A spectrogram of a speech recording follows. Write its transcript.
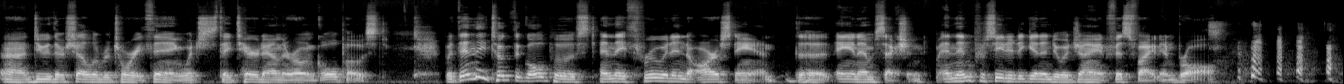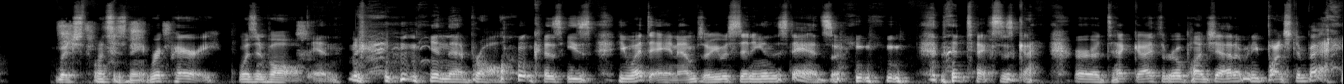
uh, do their celebratory thing, which they tear down their own goalpost. But then they took the goalpost and they threw it into our stand, the A and M section, and then proceeded to get into a giant fist fight and brawl. Which what's his name? Rick Perry was involved in in that brawl because he's he went to A and M, so he was sitting in the stands. So he, the Texas guy or a Tech guy threw a punch at him and he punched him back.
